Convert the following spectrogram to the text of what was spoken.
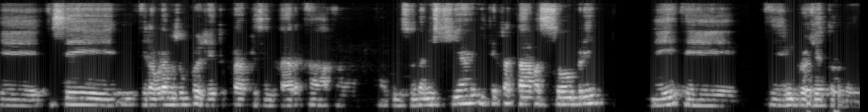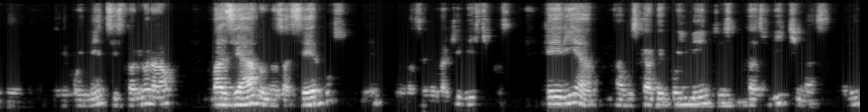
e se elaboramos um projeto para apresentar a Comissão da Anistia e que tratava sobre né, é, um projeto de, de, de depoimentos, história oral, baseado nos acervos, né, nos acervos arquivísticos, que iria a buscar depoimentos das vítimas, né,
